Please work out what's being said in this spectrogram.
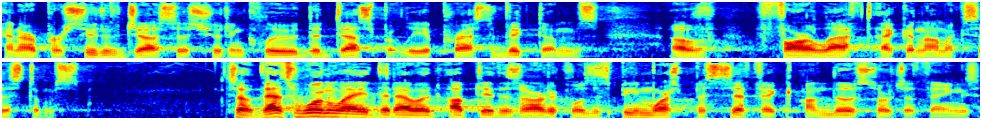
and our pursuit of justice should include the desperately oppressed victims of far left economic systems. So that's one way that I would update this article, is just be more specific on those sorts of things.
